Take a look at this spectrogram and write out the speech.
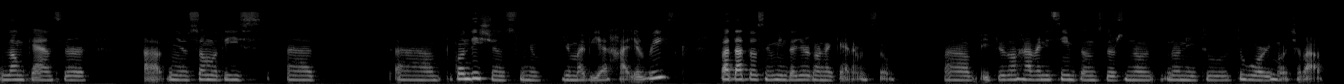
lung cancer, uh, you know, some of these uh, uh, conditions, you, you might be at higher risk, but that doesn't mean that you're going to get them. So uh, if you don't have any symptoms, there's no, no need to, to worry much about.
